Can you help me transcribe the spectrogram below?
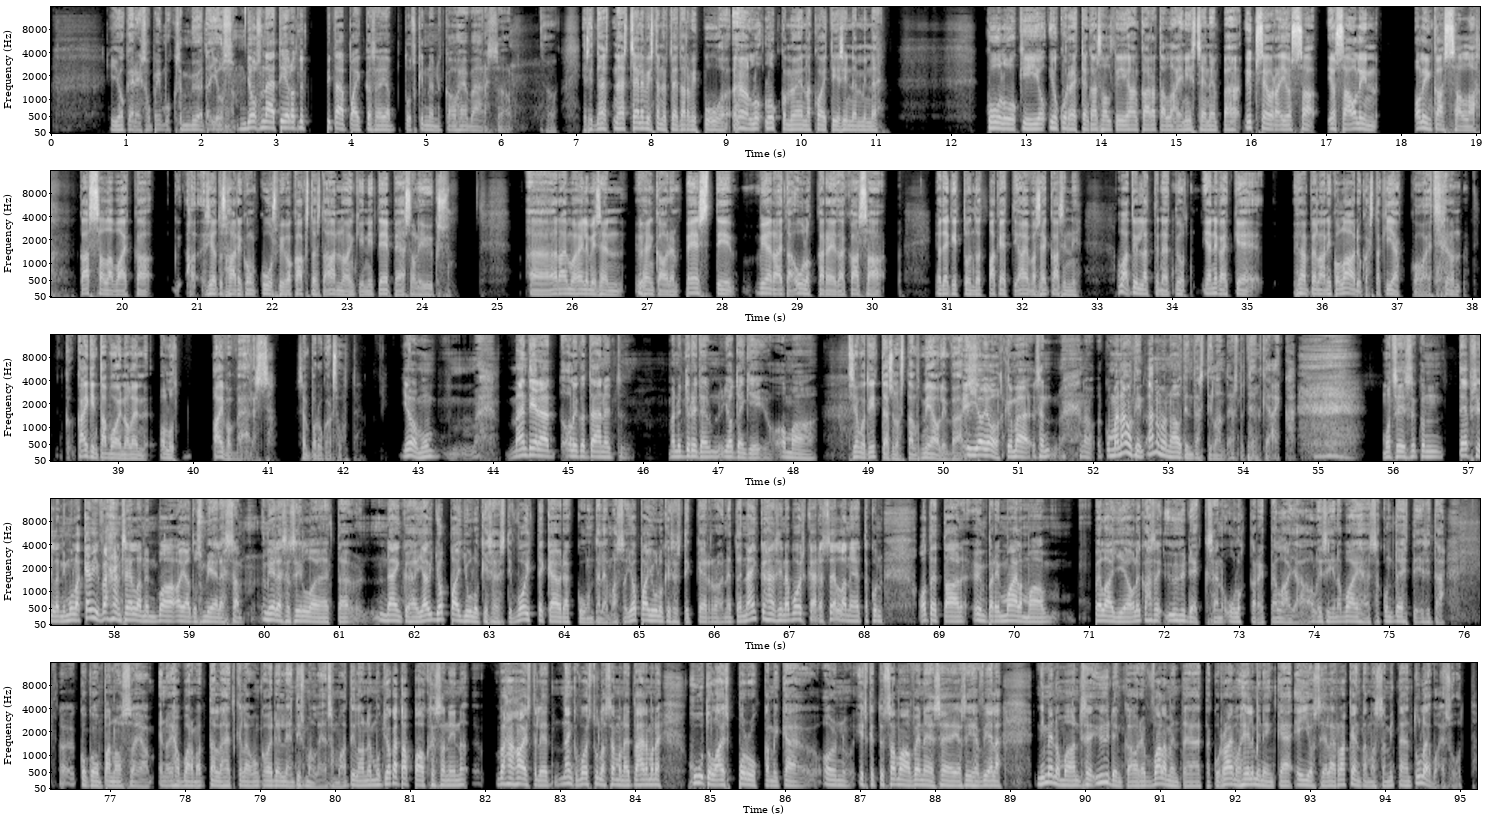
jokerisopimuksen myötä, jos, jos nämä tiedot nyt pitää paikkansa ja tuskin ne nyt kauhean väärässä on. Joo. Ja sitten näistä, näistä selvistä nyt ei tarvitse puhua. Lukko me ennakoitiin sinne, minne kuuluukin. Jukureiden kanssa oltiin ihan kartalla, ei niistä enempää. Yksi seura, jossa, jossa olin, olin kassalla, kassalla vaikka sijoitusharikon 6-12 annoinkin, niin TPS oli yksi. Raimo Helmisen yhden kauden pesti, vieraita ulkkareita kasa, jotenkin tuntuu, että paketti aivan sekaisin, niin ovat yllättäneet minut ja ne kaikkea hyvän pelaa niin laadukasta kiekkoa. Et on, kaikin tavoin olen ollut aivan väärässä sen porukan suhteen. Joo, mun, mä en tiedä, oliko tämä nyt, mä nyt yritän jotenkin omaa Sinä voit itse nostaa, mutta minä olin väärässä. Joo, joo, kyllä mä sen, no, kun mä nautin, anna mä nautin tästä tilanteesta nyt hetken aikaa. Mutta siis kun Tepsillä, niin mulla kävi vähän sellainen vaan ajatus mielessä, mielessä silloin, että näinköhän, ja jopa julkisesti, voitte käydä kuuntelemassa, jopa julkisesti kerroin, että näinköhän siinä voisi käydä sellainen, että kun otetaan ympäri maailmaa pelaajia, olikohan se yhdeksän ulkkaripelaajaa oli siinä vaiheessa, kun tehtiin sitä kokoonpanossa. Ja en ole ihan varma tällä hetkellä, onko edelleen tismalleen sama tilanne, mutta joka tapauksessa niin vähän haistelee, että näinkö voisi tulla semmoinen, että vähän semmoinen huutolaisporukka, mikä on isketty samaan veneeseen ja siihen vielä nimenomaan se yhden kauden valmentaja, että kun Raimo Helminenkään ei ole siellä rakentamassa mitään tulevaisuutta,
